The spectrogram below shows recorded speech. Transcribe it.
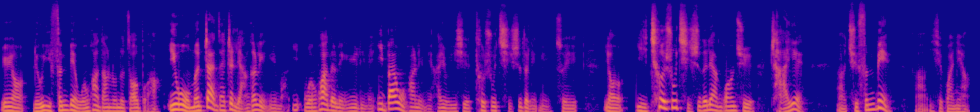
又要留意分辨文化当中的糟粕哈。因为我们站在这两个领域嘛，一文化的领域里面，一般文化里面还有一些特殊启示的领域，所以。要以特殊启示的亮光去查验，啊，去分辨啊一些观念哈。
